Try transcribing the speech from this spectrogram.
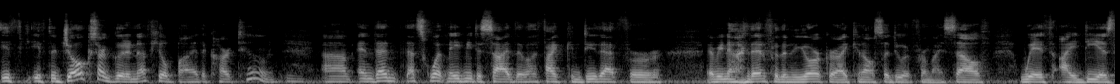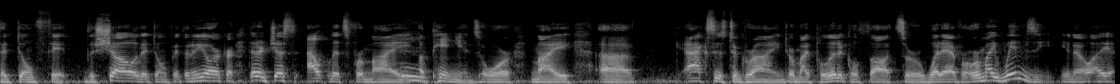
if, if the jokes are good enough, he'll buy the cartoon. Um, and then that's what made me decide that well, if I can do that for every now and then for the New Yorker, I can also do it for myself with ideas that don't fit the show, that don't fit the New Yorker, that are just outlets for my Mm. opinions or my uh, axes to grind or my political thoughts or whatever, or my whimsy. You know, I.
